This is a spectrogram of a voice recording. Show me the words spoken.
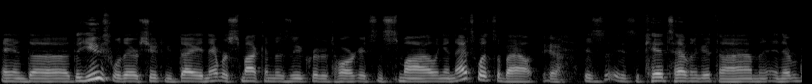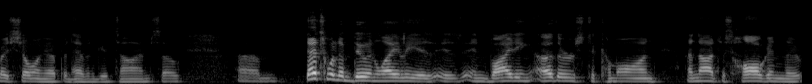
And uh, the youth were there shooting today, and they were smacking the zoo critter targets and smiling, and that's what it's about yeah. is is the kids having a good time and everybody showing up and having a good time. So um, that's what I'm doing lately is is inviting others to come on and not just hogging the,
